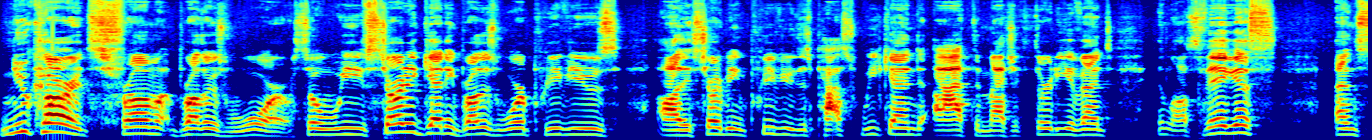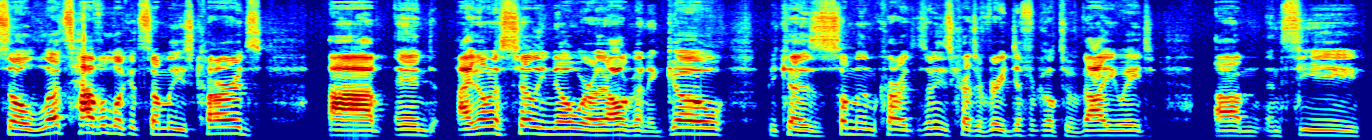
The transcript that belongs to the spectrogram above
New cards from Brothers War. So we started getting Brothers War previews. Uh, they started being previewed this past weekend at the Magic 30 event in Las Vegas. And so let's have a look at some of these cards. Um, and I don't necessarily know where they're all going to go because some of them cards, some of these cards are very difficult to evaluate um, and see.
